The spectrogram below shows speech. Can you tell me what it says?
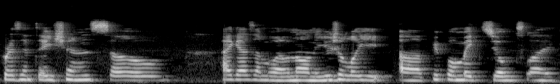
presentations, so I guess I'm well known. Usually, uh, people make jokes like,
